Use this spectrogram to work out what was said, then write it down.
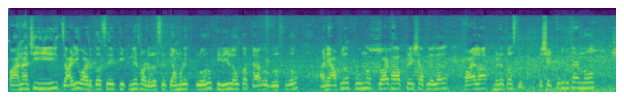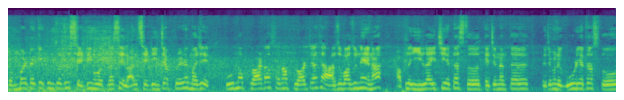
पानाची ही जाडी वाढत असते थिकनेस वाढत असते त्यामुळे क्लोरोफिली लवकर तयार होत असतो आणि आपलं पूर्ण प्लॉट हा फ्रेश आपल्याला पाहायला मिळत असतो. तर शेतकरी मित्रांनो शंभर टक्के तुमचं जर सेटिंग होत नसेल आणि सेटिंगच्या पिरियड म्हणजे पूर्ण प्लॉट असतो ना प्लॉटच्या असं आजूबाजूने आहे ना आपलं इलायची येत असतं त्याच्यानंतर त्याच्यामध्ये गुड येत असतो.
